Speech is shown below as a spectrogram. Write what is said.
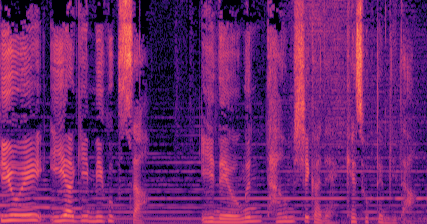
비오의 이야기 미국사 이 내용은 다음 시간에 계속됩니다.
